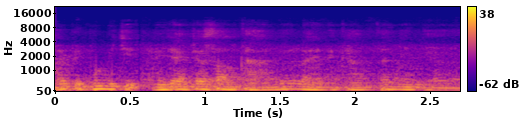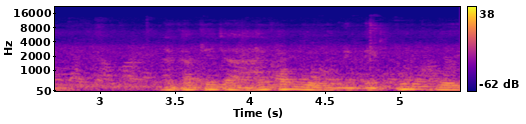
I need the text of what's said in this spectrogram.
ให้เป็นผู้มีจิตหรืออยากจะสอบถามเรื่องอะไรนะครับท่านยินดีนะครับ ที่จะให้ข้อมูลเด็กๆพูดคุย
